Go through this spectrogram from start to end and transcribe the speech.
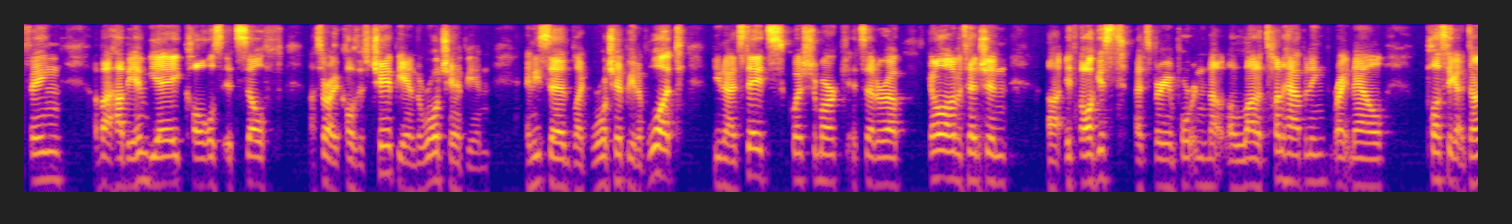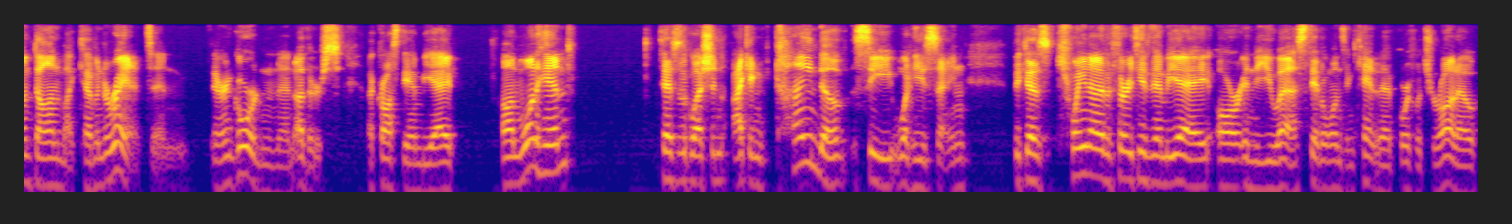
thing about how the NBA calls itself, uh, sorry, calls its champion the world champion. And he said like world champion of what? The united states? Question mark etc got a lot of attention. Uh, it's august. That's very important. Not a lot of ton happening right now. Plus he got dunked on by kevin durant and aaron gordon and others across the nba on one hand to answer the question i can kind of see what he's saying because 29 of the 30 teams in the nba are in the us the other ones in canada of course with toronto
